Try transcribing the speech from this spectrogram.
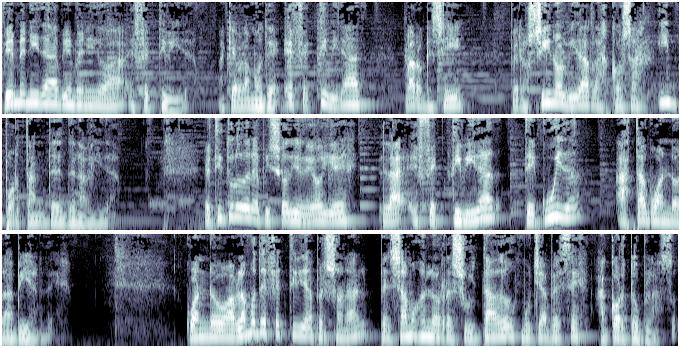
Bienvenida, bienvenido a Efectividad. Aquí hablamos de efectividad, claro que sí, pero sin olvidar las cosas importantes de la vida. El título del episodio de hoy es La efectividad te cuida hasta cuando la pierdes. Cuando hablamos de efectividad personal, pensamos en los resultados muchas veces a corto plazo.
